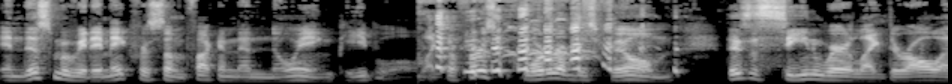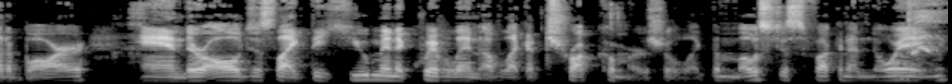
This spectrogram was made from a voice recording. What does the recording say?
in this movie, they make for some fucking annoying people. Like the first quarter of this film, there's a scene where like they're all at a bar and they're all just like the human equivalent of like a truck commercial, like the most just fucking annoying.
